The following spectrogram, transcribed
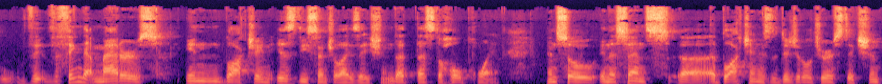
the, the thing that matters in blockchain is decentralization. That that's the whole point. And so, in a sense, uh, a blockchain is a digital jurisdiction,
